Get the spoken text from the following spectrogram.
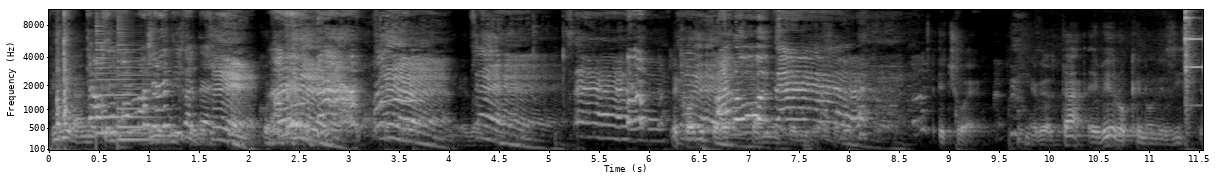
vi diranno Ciao, che non farmaceutica adesso. nessuna Eh, eh, eh, ed autismo. Le Eh, cose però salute! E cioè, in realtà è vero che non esiste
